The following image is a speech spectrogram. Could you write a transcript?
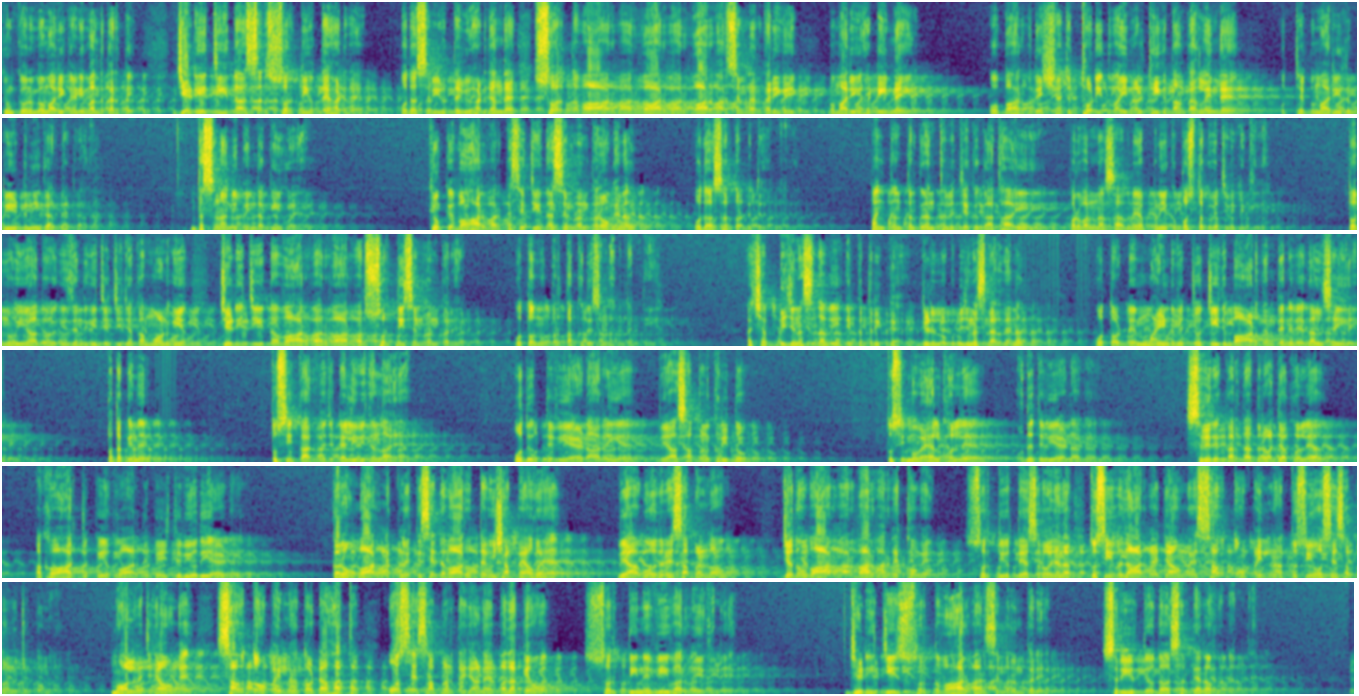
ਕਿਉਂਕਿ ਉਹਨੇ ਬਿਮਾਰੀ ਕਹਿਣੀ ਬੰਦ ਕਰਤੀ। ਜਿਹੜੀ ਚੀਜ਼ ਦਾ ਅਸਰ ਸੁਰਤੀ ਉੱਤੇ ਹਟ ਜਾਏ ਉਹਦਾ ਸਰੀਰ ਉੱਤੇ ਵੀ ਹਟ ਜਾਂਦਾ ਹੈ। ਸੁਰਤ ਵਾਰ-ਵਾਰ ਵਾਰ-ਵਾਰ ਵਾਰ-ਵਾਰ ਸਿਮਰਨ ਕਰੀ ਗਈ। ਬਿਮਾਰੀ ਹਟੀ ਨਹੀਂ। ਉਹ ਬਾਹਰ ਵਿਦੇਸ਼ਾਂ 'ਚ ਥੋੜੀ ਦਵਾਈ ਨਾਲ ਠੀਕ ਤਾਂ ਕਰ ਲੈਂਦੇ, ਉੱਥੇ ਬਿਮਾਰੀ ਰਿਪੀਟ ਨਹੀਂ ਕਰਦਾ। ਦੁਬਾਰਾ ਦੱਸਣਾ ਨਹੀਂ ਪੈਂਦਾ ਕੀ ਹੋਇਆ। ਕਿਉਂਕਿ ਵਾਰ-ਵਾਰ ਕਿਸੇ ਚੀਜ਼ ਦਾ ਸਿਮਰਨ ਕਰੋਗੇ ਨਾ, ਉਹਦਾ ਅਸਰ ਤੁਹਾਡੇ ਤੇ ਹੋ ਜਾਏਗਾ। ਪੰਚਤੰਤਰ ਗ੍ਰੰਥ ਵਿੱਚ ਇੱਕ ਗਾਥਾ ਆਈ, ਪਰਵੰਨਾ ਸਾਹਿਬ ਨੇ ਆਪਣੀ ਇੱਕ ਪੁਸਤਕ ਵਿੱਚ ਵੀ ਲਿਖੀ ਹੈ। ਤੁਹਾਨੂੰ ਵੀ ਯਾਦ ਹੋਏਗੀ ਜ਼ਿੰਦਗੀ 'ਚ ਇਹ ਚੀਜ਼ਾਂ ਕੰਮ ਆਉਣਗੀਆਂ। ਜਿਹੜੀ ਚੀਜ਼ ਦਾ ਵਾਰ-ਵਾਰ ਵਾਰ-ਵਾਰ ਸੁਰਤੀ ਸਿਮਰਨ ਕਰੇ, ਉਹ ਤੁਹਾਨੂੰ ਪ੍ਰਤੱਖ ਦਿਸਣ ਲੱਗ ਪੈਂਦੀ ਹੈ। ਅੱਛਾ, ਬਿਜ਼ਨਸ ਦਾ ਵੀ ਇੱਕ ਤਰੀਕਾ ਹੈ। ਜਿਹੜੇ ਲੋਕ ਬਿਜ਼ਨਸ ਕਰਦੇ ਨਾ, ਉਹ ਤੁਹਾਡੇ ਮਾਈਂਡ ਵਿੱਚ ਉਹ ਚੀਜ਼ ਬਾੜ ਦਿੰਦੇ ਨੇ ਵੀ ਇਹ ਗੱਲ ਸਹੀ ਹੈ। ਪਤਾ ਕਿਵੇਂ? ਤੁਸੀਂ ਘਰ ਵਿੱਚ ਟੈਲੀਵਿਜ਼ਨ ਲਾਇਆ ਉਹਦੇ ਉੱਤੇ ਵੀ ਐਡ ਆ ਰਹੀ ਹੈ ਵਿਆਹ ਸਾਬਣ ਖਰੀਦੋ। ਤੁਸੀਂ ਮੋਬਾਈਲ ਖੋਲ੍ਹਿਆ ਉਹਦੇ ਤੇ ਵੀ ਐਡ ਆ ਗਈ। ਸਵੇਰੇ ਘਰ ਦਾ ਦਰਵਾਜ਼ਾ ਖੋਲ੍ਹਿਆ ਅਖਬਾਰ ਚੁੱਕੀ, ਅਖਬਾਰ ਦੇ ਪੇਜ ਤੇ ਵੀ ਉਹਦੀ ਐਡ ਹੈ। ਘਰੋਂ ਬਾਹਰ ਨਿਕਲੇ, ਕਿਸੇ ਦੀਵਾਰ ਉੱਤੇ ਵੀ ਛਾਪਿਆ ਹੋਇਆ ਹੈ। ਵਿਆਹ ਗੋਦਰੇ ਸਾਬਣ ਲਾਓ। ਜਦੋਂ ਵਾਰ-ਵਾਰ ਵਾਰ-ਵਾਰ ਵੇਖੋਗੇ, ਸੁਰਤੀ ਉੱਤੇ ਅਸਰ ਹੋ ਜਾਂਦਾ। ਤੁਸੀਂ ਬਾਜ਼ਾਰ ਵਿੱਚ ਜਾਓਗੇ, ਸਭ ਤੋਂ ਪਹਿਲਾਂ ਤੁਸੀਂ ਉਸੇ ਸਾਬਣ ਨੂੰ ਚੁੱਕੋਗੇ। ਮਾਲ ਵਿੱਚ ਜਾਓਗੇ, ਸਭ ਤੋਂ ਪਹਿਲਾਂ ਤੁਹਾਡਾ ਹੱਥ ਉਸੇ ਸਾਬਣ ਤੇ ਜਾਣਾ ਹੈ। ਪਤਾ ਕਿਉਂ? ਸੁਰਤੀ ਨੇ 20 ਵਾਰ ਵੇਖ ਲਿਆ। ਜਿਹੜੀ ਚੀਜ਼ ਸੁਰਤ ਵਾਰ-ਵਾਰ ਸਿਮਰਨ ਕਰੇ, ਸਰੀਰ ਤੇ ਉਹਦਾ ਅਸਰ ਗਹਿਰਾ ਹੋ ਜਾਂਦਾ ਹੈ।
